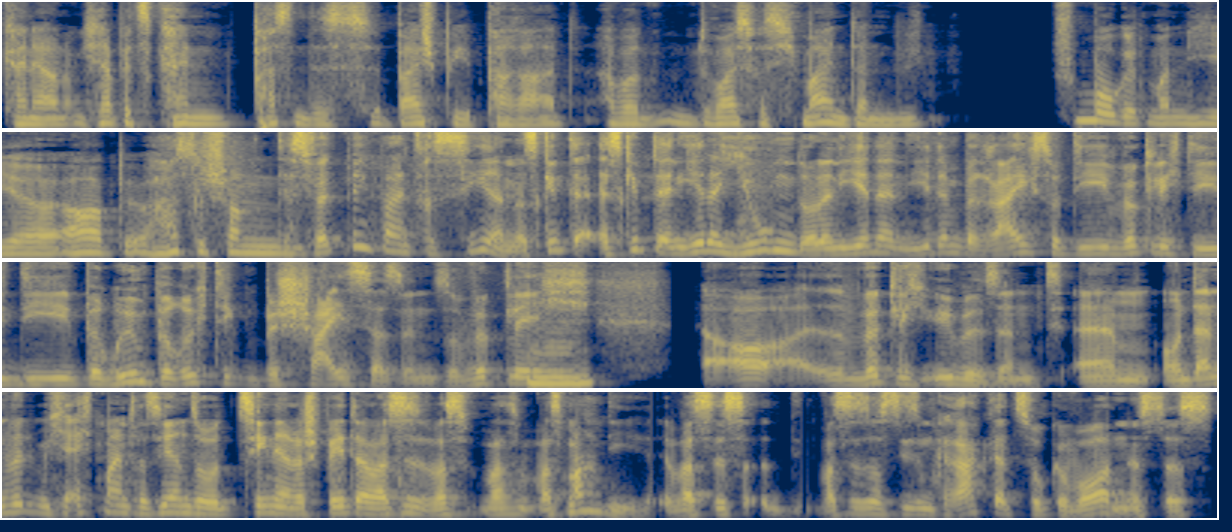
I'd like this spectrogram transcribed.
keine Ahnung, ich habe jetzt kein passendes Beispiel parat, aber du weißt, was ich meine. Dann schmuggelt man hier. Ah, hast du schon? Das wird mich mal interessieren. Es gibt, ja- es gibt ja in jeder Jugend oder in, jeder, in jedem Bereich so die wirklich die, die berühmt-berüchtigten Bescheißer sind. So wirklich, Mhm. also wirklich übel sind. Ähm, und dann würde mich echt mal interessieren, so zehn Jahre später, was ist, was, was, was machen die? Was ist, was ist aus diesem Charakterzug geworden? Ist das,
